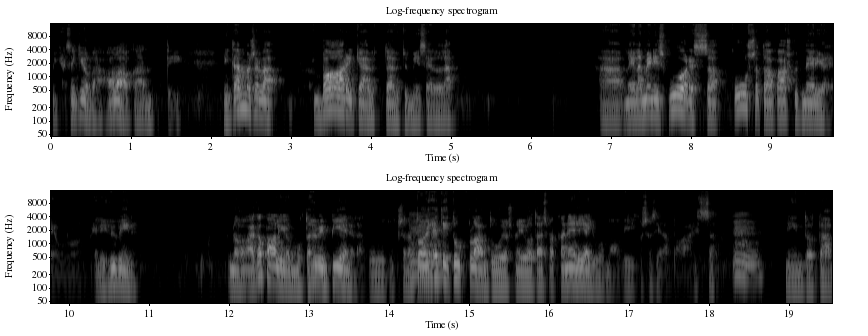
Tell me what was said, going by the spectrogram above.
mikä sekin on vähän alakanttia. Niin tämmöisellä baarikäyttäytymisellä ää, meillä menisi vuodessa 624 euroa, eli hyvin No aika paljon, mutta hyvin pienellä kulutuksella. Mm. Toi heti tuplaantuu, jos me juotaisiin vaikka neljä juomaa viikossa siellä baarissa. Mm. Niin tota,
